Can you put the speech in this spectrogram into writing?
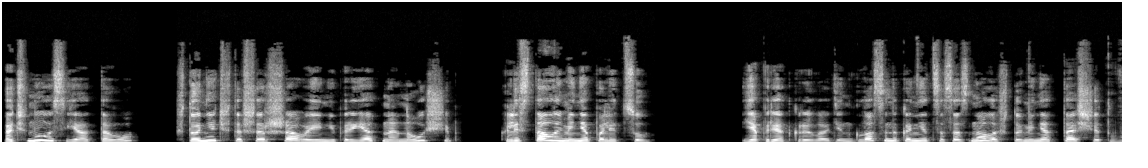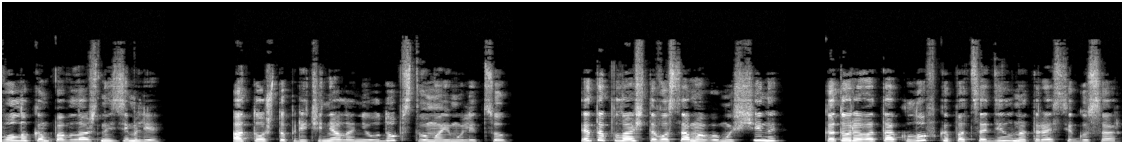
Очнулась я от того, что нечто шершавое и неприятное на ощупь хлестало меня по лицу. Я приоткрыла один глаз и, наконец, осознала, что меня тащат волоком по влажной земле, а то, что причиняло неудобство моему лицу, это плащ того самого мужчины, которого так ловко подсадил на трассе гусар.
